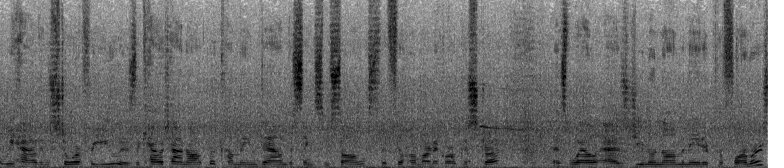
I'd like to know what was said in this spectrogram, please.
What we have in store for you is the Cowtown Opera coming down to sing some songs, the Philharmonic Orchestra, as well as Juno-nominated performers.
